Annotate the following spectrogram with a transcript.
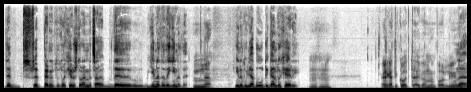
δεν σε παίρνετε το χέρι σου τώρα είναι τσα... δεν γίνεται, δεν γίνεται. Ναι. Είναι δουλειά που την κάνει το χέρι. Μμμ. Εργατικότητα είπαμε πολύ. Ναι.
